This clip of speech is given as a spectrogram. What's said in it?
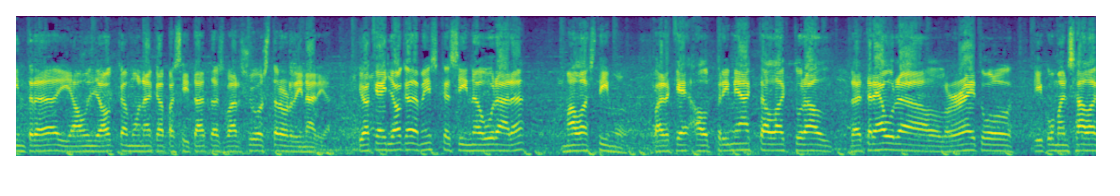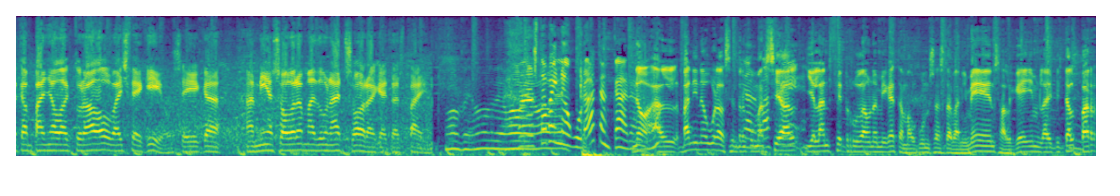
dintre hi ha un lloc amb una capacitat d'esbarxo extraordinària. Jo aquell lloc, a més, que s'inaugurara, me l'estimo, perquè el primer acte electoral de treure el rètol i començar la campanya electoral el vaig fer aquí. O sigui que a mi a sobre m'ha donat sort aquest espai. Molt bé, molt bé, molt Però bé. no estava inaugurat encara, No, no? el, van inaugurar el centre Ja comercial fer. i l'han fet rodar una miqueta amb alguns esdeveniments, el Game Live i tal, per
